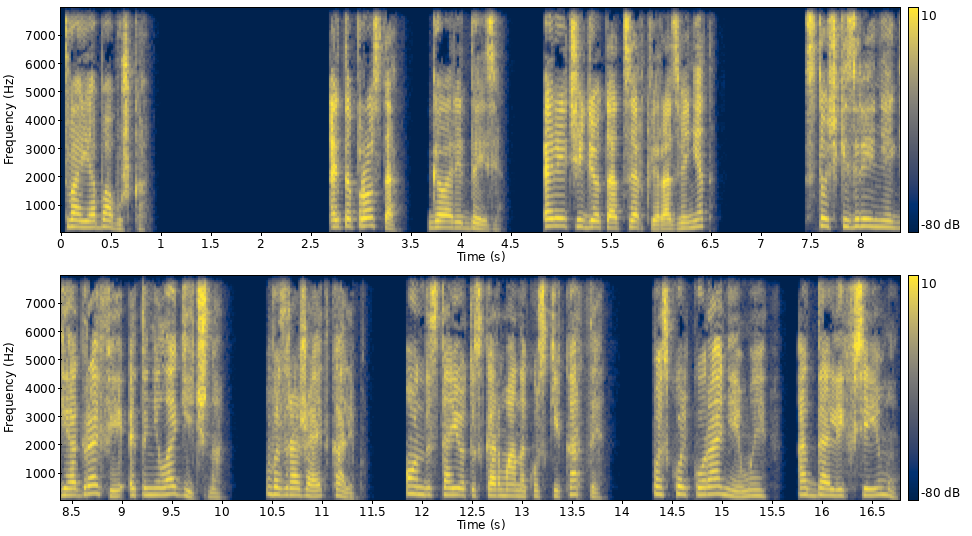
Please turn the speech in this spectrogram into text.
Твоя бабушка. «Это просто», — говорит Дейзи. «Речь идет о церкви, разве нет?» «С точки зрения географии это нелогично», — возражает Калиб. Он достает из кармана куски карты, поскольку ранее мы отдали их все ему.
